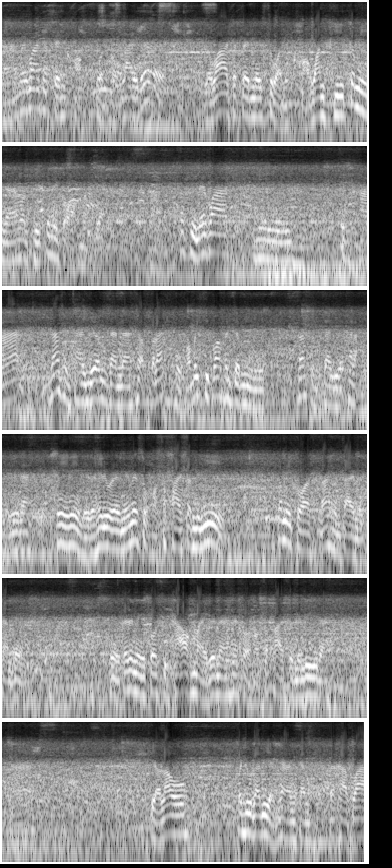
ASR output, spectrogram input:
นะไม่ว่าจะเป็นของส่วนของไรเดอร์หรือว่าจะเป็นในส่วนของวันพีก็มีนะวันพีก็มีตัวออกใหม่เนี่ยอ่าก็คือเรียกว่ามี สินค้าน่าสนใจเยอะเหมือนกันนะแบบตอนแรกผมก็ไม่คิดว่ามันจะมีน่าสนใจเยอะขนาดนี้นะ นี่นี่เดี๋ยวให้ดูเลยนี่ในส่วนของสปายแฟมิลี่ก็มีตัวน่าสนใจเหมือนกันเองนี่ก็จะมีตัวสินค้าออกใหม่ด้วยนะในส่วนของสปายแฟมิลี่นะ เดี๋ยวเราไปดูรายละเอียดงานกันนะครับ ว่า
